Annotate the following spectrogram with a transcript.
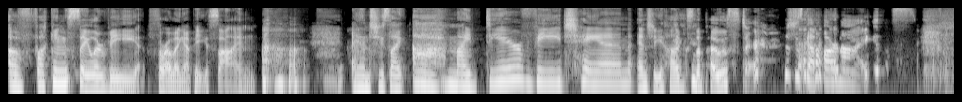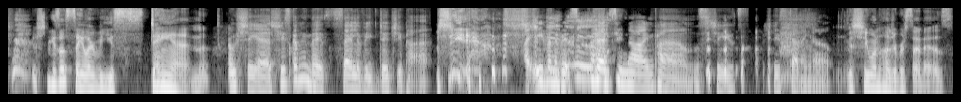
of fucking Sailor V throwing a peace sign. And she's like, ah, my dear V Chan. And she hugs the poster. she's got hard eyes. She's a Sailor V stan. oh, she is. She's getting the Sailor V digipack. She, Like, even if it's thirty nine pounds, she's she's getting it. She 100% is.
